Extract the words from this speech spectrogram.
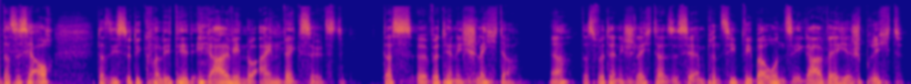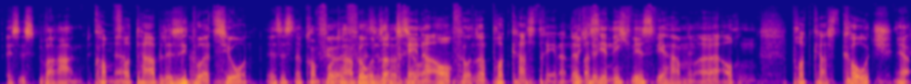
das ist ja auch, da siehst du die Qualität, egal wen du einwechselst, das wird ja nicht schlechter. Ja, das wird ja nicht schlechter. Es ist ja im Prinzip wie bei uns, egal wer hier spricht, es ist überragend. Ja? Komfortable Situation. Es ist eine Für, komfortable für unseren Situation. Trainer auch, für unseren Podcast-Trainer. Ne? Was ihr nicht wisst, wir haben äh, auch einen Podcast-Coach, Ja.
